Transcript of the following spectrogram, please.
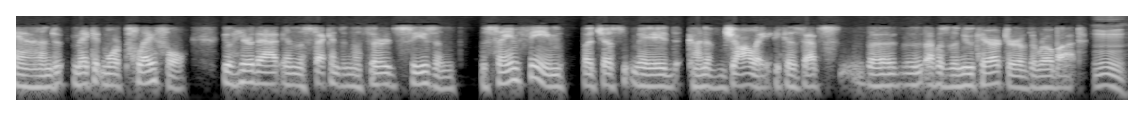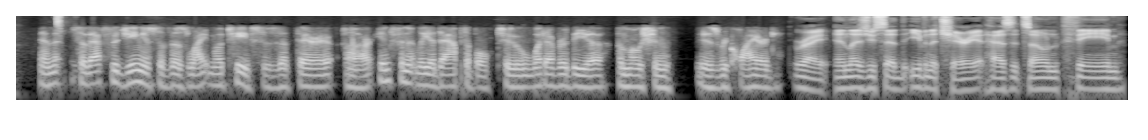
and make it more playful. You'll hear that in the second and the third season the same theme, but just made kind of jolly because that's the, the that was the new character of the robot. Mm. And th- so that's the genius of those leitmotifs is that they are infinitely adaptable to whatever the uh, emotion is required. Right. And as you said, even the chariot has its own theme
